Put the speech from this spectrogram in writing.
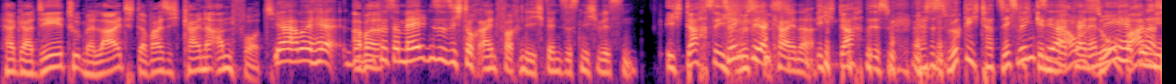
Herr Gade, tut mir leid, da weiß ich keine Antwort. Ja, aber Herr Aber- dann melden Sie sich doch einfach nicht, wenn Sie es nicht wissen. Ich dachte, ich zwingt wüsste sie ja es. keiner. Ich dachte es. Das ist wirklich tatsächlich Zwingt genau ja keiner. so nee, Herr war das in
